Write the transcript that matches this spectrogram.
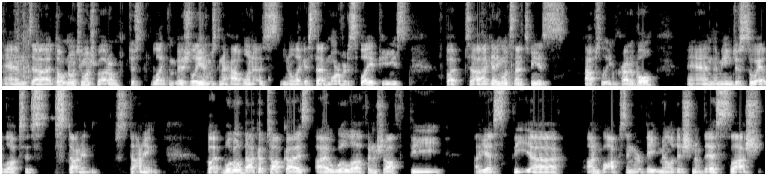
and uh, don't know too much about them. Just like them visually, and was going to have one as, you know, like I said, more of a display piece. But uh, getting one sent to me is absolutely incredible. And I mean, just the way it looks is stunning, stunning. But we'll go back up top, guys. I will uh, finish off the I guess, the uh, unboxing or vape mail edition of this slash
